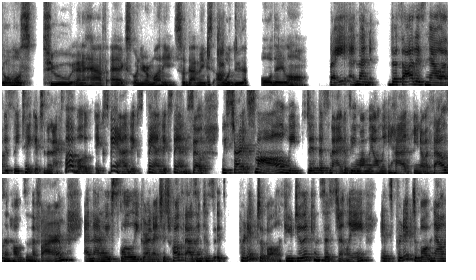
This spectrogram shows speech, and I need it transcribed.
almost two and a half X on your money. So that makes, I would do that all day long. Right. And then the thought is now obviously take it to the next level, expand, expand, expand. So we start small and we did this magazine when we only had, you know, a thousand homes in the farm. And then we've slowly grown it to 12,000 because it's predictable. If you do it consistently, it's predictable. Now,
